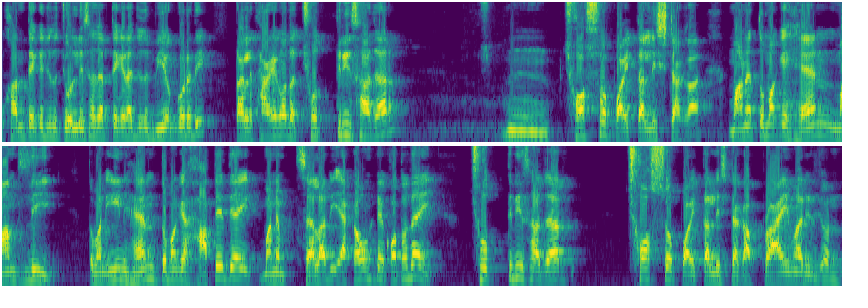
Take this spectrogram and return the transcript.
ওখান থেকে যদি চল্লিশ হাজার থেকে যদি বিয়োগ করে দিই, তাহলে থাকে কথা ছত্রিশ হাজার ছশো পঁয়তাল্লিশ টাকা। মানে তোমাকে হ্যান্ড মান্থলি তোমার ইন হ্যান্ড তোমাকে হাতে দেয় মানে স্যালারি অ্যাকাউন্টে কত দেয়? ছত্রিশ হাজার ছশো পঁয়তাল্লিশ টাকা প্রাইমারির জন্য।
